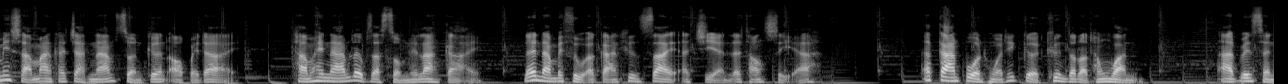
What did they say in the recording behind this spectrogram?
ไม่สามารถขจัดน้ำส่วนเกินออกไปได้ ทำให้น้ำเริ่มสะสมในร่างกาย และนำไปสู่อาการขึ้นไส้อาเจียนและท้องเสีย อาการปวดหัวที่เกิดขึ้นตลอดทั้งวัน อาจเป็นสัญ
